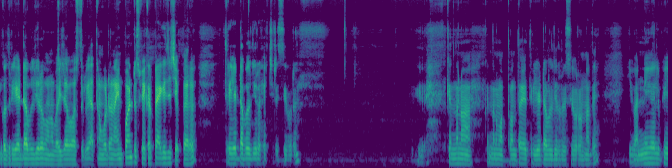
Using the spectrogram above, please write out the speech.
ఇంకో త్రీ ఎయిట్ డబుల్ జీరో మన వైజాగ్ వస్తుంది అతను కూడా nine point two speaker package చెప్పారు. Three eight double zero H receiver. కిందన కిందన మొత్తం అంతా three eight double zero receiver ఉన్నది. ఇవన్నీ కలిపి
